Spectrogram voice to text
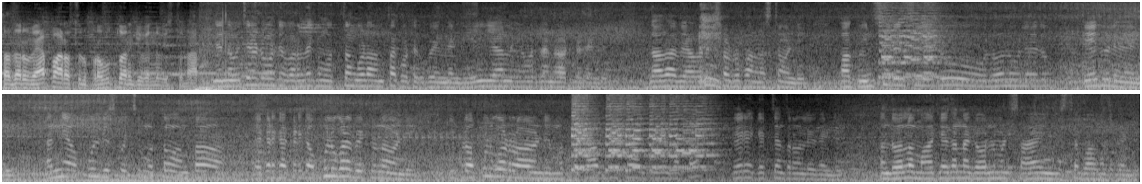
సదరు వ్యాపారస్తులు ప్రభుత్వానికి విన్నవిస్తున్నారు. నిన్న వచ్చినటువంటి వరదకి మొత్తం కూడా అంతా కొట్టుకుపోయిందండి. ఏం చేయాలో ఏం అర్థం కావట్లేదండి. దాదాపు యాభై లక్షల రూపాయలు నష్టం అండి. మాకు ఇన్సూరెన్స్ లేదు లోను లేదు ఏది లేదండి. అన్ని అప్పులు తీసుకొచ్చి మొత్తం అంతా ఎక్కడికక్కడికి అప్పులు కూడా పెట్టున్నామండి. ఇప్పుడు అప్పులు కూడా రావండి. మొత్తం వేరే గత్యంతరం లేదండి. అందువల్ల మాకేదన్నా గవర్నమెంట్ సహాయం చేస్తే బాగుంటుందండి.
